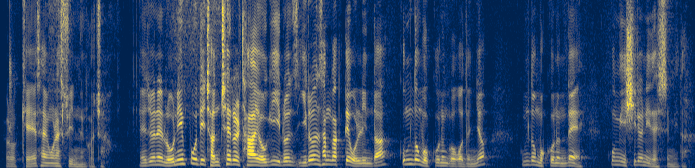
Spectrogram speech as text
이렇게 사용을 할 수 있는 거죠. 예전에 로닌 보디 전체를 다 여기 이런 이런 삼각대 올린다? 꿈도 못 꾸는 거거든요. 꿈도 못 꾸는데 꿈이 실현이 됐습니다.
